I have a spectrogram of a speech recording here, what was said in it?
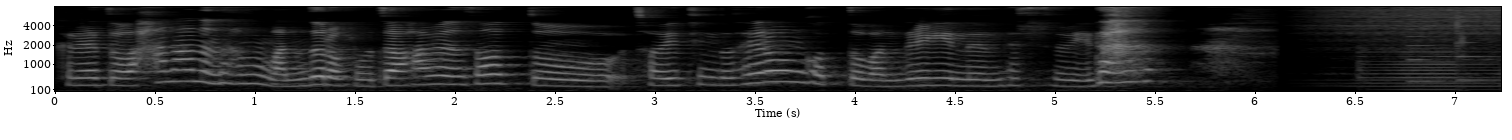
그래도 하나는 한번 만들어 보자 하면서 또 저희 팀도 새로운 것도 만들기는 했습니다.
